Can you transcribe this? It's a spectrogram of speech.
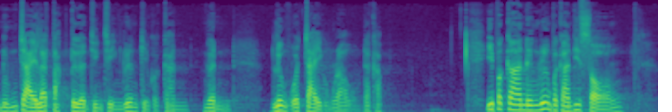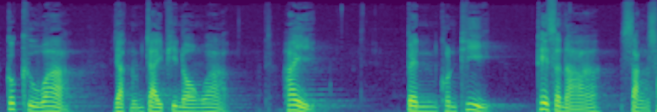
หนุนใจและตักเตือนจริง ๆ เรื่องเกี่ยวกับการเงินเรื่องหัวใจของเรานะครับ อีกประการหนึ่งเรื่องประการที่สองก็คือว่าอยากหนุนใจพี่น้องว่าให้ เป็นคนที่เทศนาสั่งส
